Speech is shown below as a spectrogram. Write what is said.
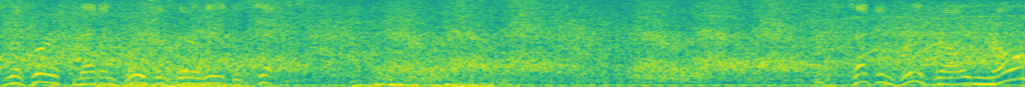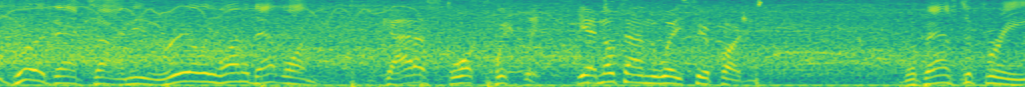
Gets the first, and that increases their lead to six. Second free throw, no good that time. He really wanted that one. Gotta score quickly. Yeah, no time to waste here, partner. The pass to Free.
